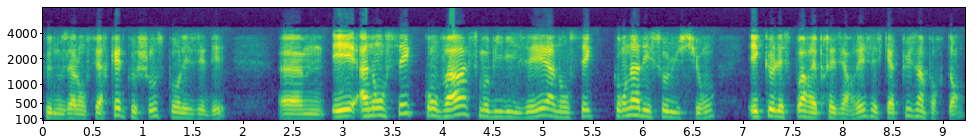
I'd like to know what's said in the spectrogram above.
que nous allons faire quelque chose pour les aider. Euh, et annoncer qu'on va se mobiliser, annoncer qu'on a des solutions et que l'espoir est préservé, c'est ce qui est le plus important.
